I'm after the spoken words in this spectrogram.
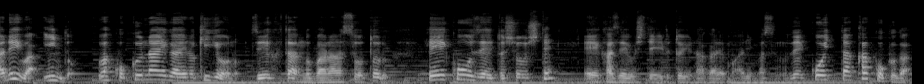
あるいはインドは国内外の企業の税負担のバランスを取る並行税と称して課税をしているという流れもありますので、こういった各国が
